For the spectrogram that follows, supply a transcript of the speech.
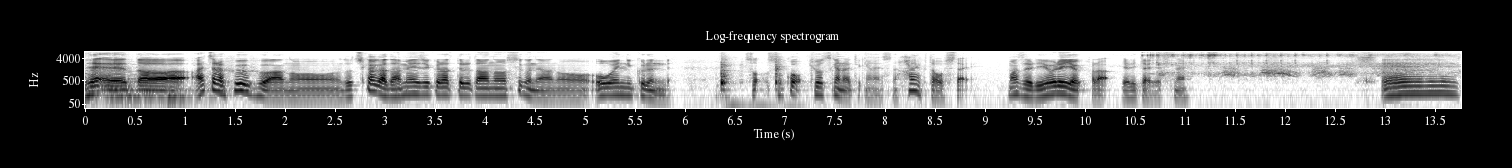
でえっ、とあいつら夫婦はあのどっちかがダメージ食らってるとあのすぐねあの応援に来るんで。そそこ気をつけないといけないですね。早く倒したい。まずリオレイヤーからやりたいですね。えー、っ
